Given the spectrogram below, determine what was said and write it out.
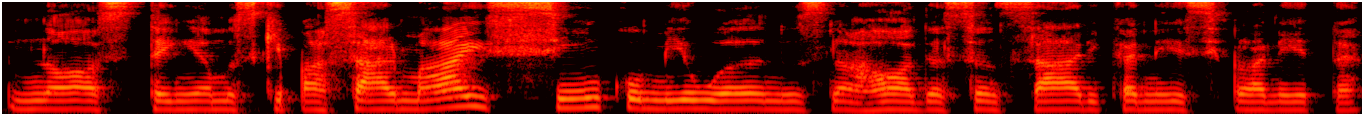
nós tenhamos que passar mais 5 mil anos na roda sansárica nesse planeta.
